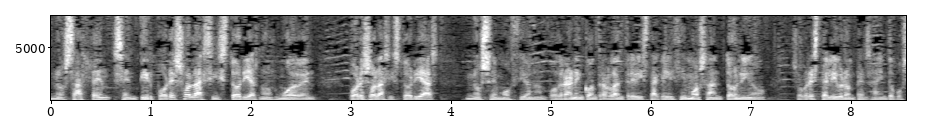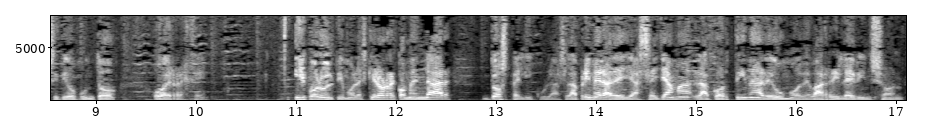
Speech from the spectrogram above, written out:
nos hacen sentir. Por eso las historias nos mueven, por eso las historias nos emocionan. Podrán encontrar la entrevista que le hicimos a Antonio sobre este libro en pensamientopositivo.org. Y por último, les quiero recomendar dos películas. La primera de ellas se llama La cortina de humo de Barry Levinson.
